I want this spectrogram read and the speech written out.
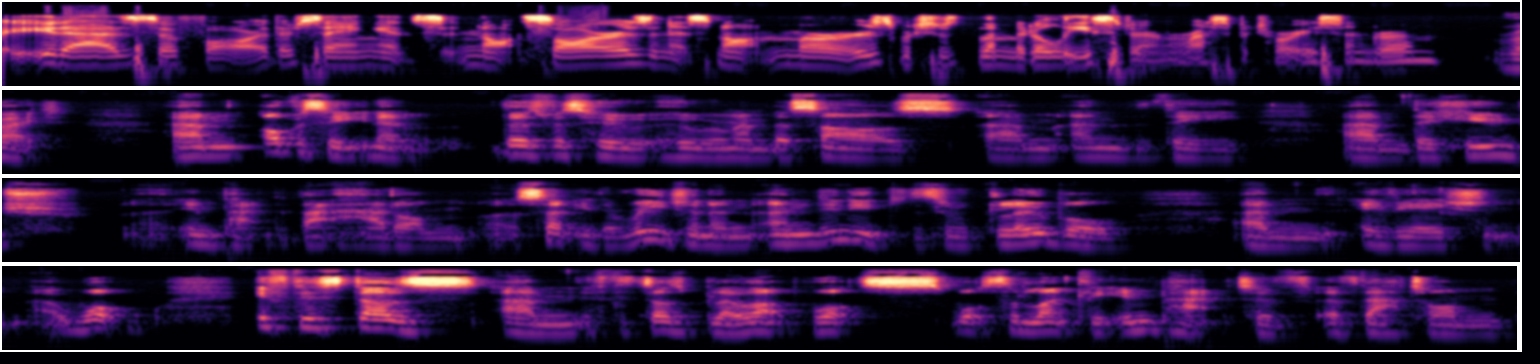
it as so far. They're saying it's not SARS and it's not MERS, which is the Middle Eastern respiratory syndrome. Right. Um, obviously, you know those of us who who remember SARS um, and the um, the huge impact that that had on uh, certainly the region and and indeed the sort of global um, aviation. Uh, what if this does um, if this does blow up? What's what's the likely impact of, of that on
